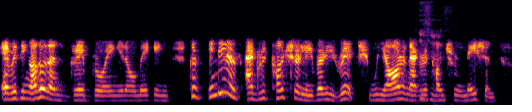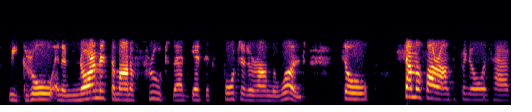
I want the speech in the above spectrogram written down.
everything other than grape growing, you know, making, because India is agriculturally very rich. We are an mm-hmm. agricultural mm-hmm. nation. We grow an enormous amount of fruit that gets exported around the world. So some of our entrepreneurs have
